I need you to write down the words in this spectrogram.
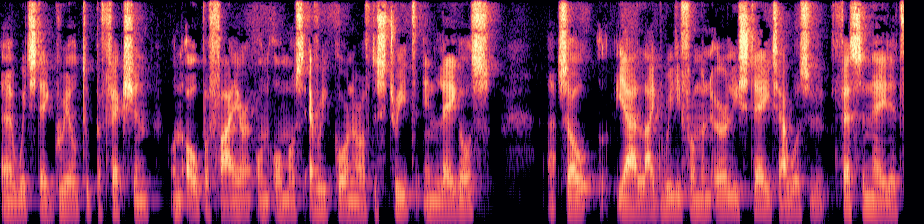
uh, which they grilled to perfection on open fire on almost every corner of the street in Lagos. Uh, so, yeah, like really from an early stage, I was fascinated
